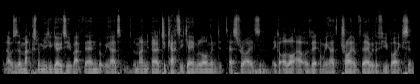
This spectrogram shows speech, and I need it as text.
and that was the maximum you could go to back then. But we had the man uh, Ducati came along and did test rides, and they got a lot out of it. And we had Triumph there with a few bikes, and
